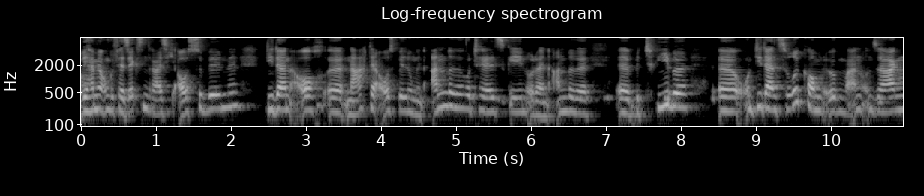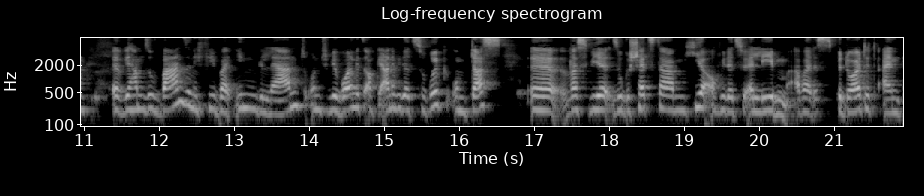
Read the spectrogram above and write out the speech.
wir haben ja ungefähr 36 Auszubildende, die dann auch äh, nach der Ausbildung in andere Hotels gehen oder in andere äh, Betriebe äh, und die dann zurückkommen irgendwann und sagen, äh, wir haben so wahnsinnig viel bei Ihnen gelernt und wir wollen jetzt auch gerne wieder zurück, um das, äh, was wir so geschätzt haben, hier auch wieder zu erleben. Aber das bedeutet ein,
